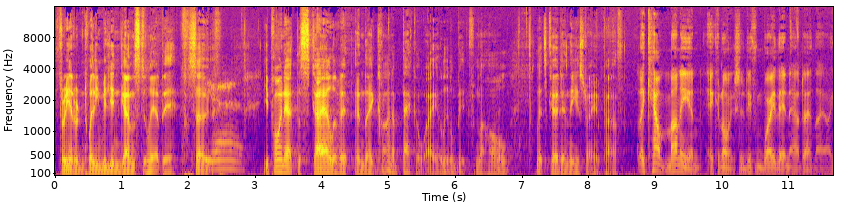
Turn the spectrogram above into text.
320 million guns still out there so Yeah. you point out the scale of it and they kind of back away a little bit from the whole let's go down the australian path They count money and economics in a different way there now, don't they? I,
